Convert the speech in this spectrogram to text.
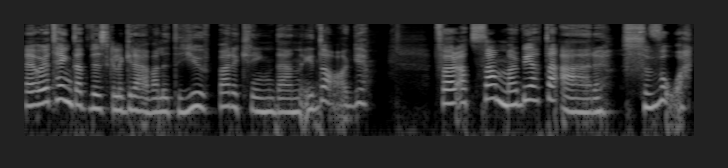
Eh, och jag tänkte att vi skulle gräva lite djupare kring den idag. För att samarbeta är svårt.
